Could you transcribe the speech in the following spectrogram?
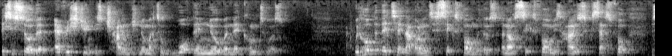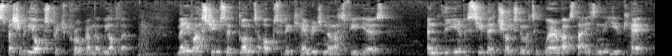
This is so that every student is challenged no matter what they know when they come to us. We hope that they take that on into sixth form with us and our sixth form is highly successful, especially with the Oxbridge programme that we offer. Many of our students have gone to Oxford and Cambridge in the last few years and the university of their choice, no matter whereabouts that is in the UK.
